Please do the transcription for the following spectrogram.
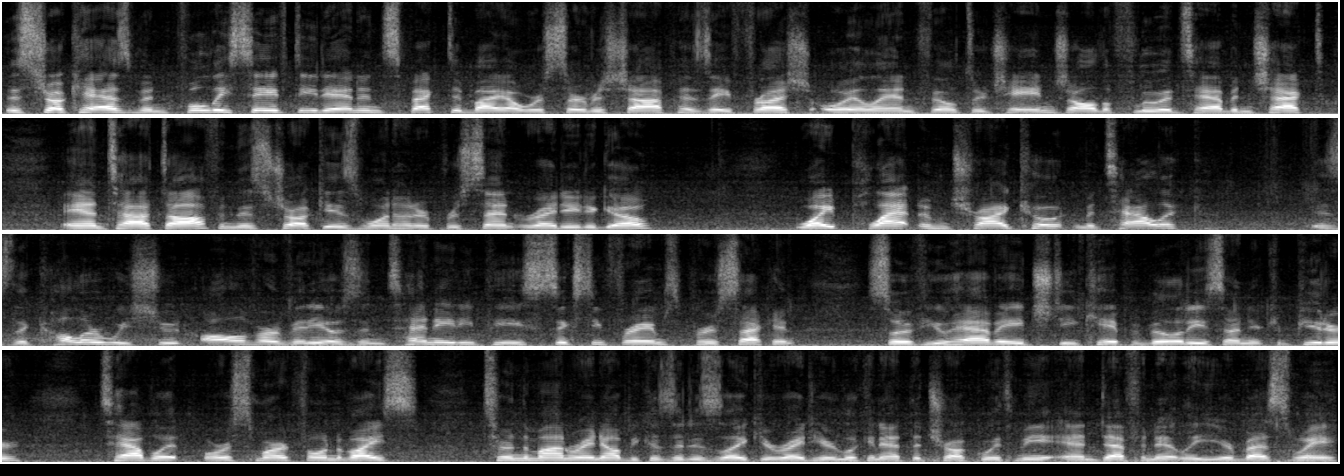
This truck has been fully safetied and inspected by our service shop, has a fresh oil and filter change. All the fluids have been checked and topped off, and this truck is 100% ready to go. White Platinum Tri-Coat Metallic is the color. We shoot all of our videos in 1080p, 60 frames per second. So if you have HD capabilities on your computer, tablet, or smartphone device, turn them on right now because it is like you're right here looking at the truck with me and definitely your best way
